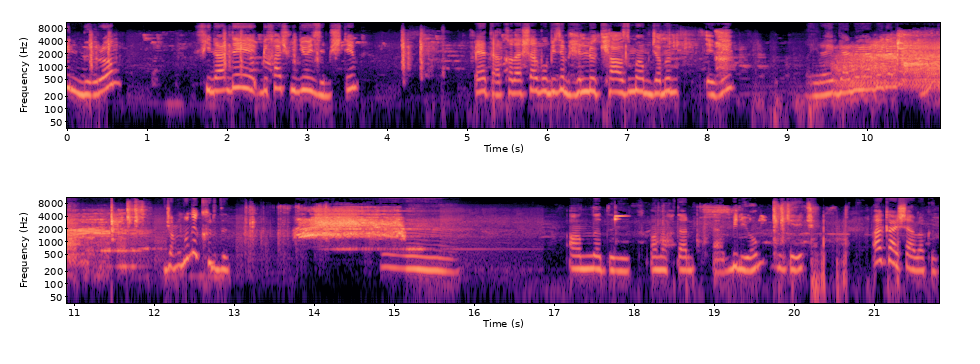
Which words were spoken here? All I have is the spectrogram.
bilmiyorum. Finalde birkaç video izlemiştim. Evet arkadaşlar bu bizim Hello Kazım amcanın evi. Hayır hayır gelme gelme gelme. Camını kırdı. Anladık. Anahtar yani biliyorum. Geç. Arkadaşlar bakın.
